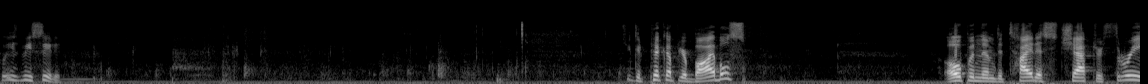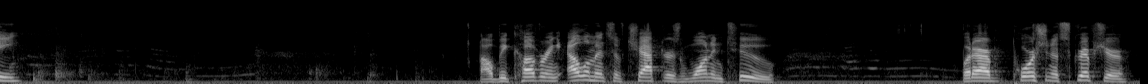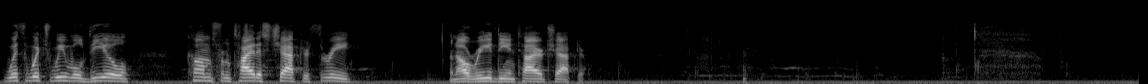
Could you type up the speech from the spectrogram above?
Please be seated. You could pick up your Bibles, open them to Titus chapter 3. I'll be covering elements of chapters 1 and 2, but our portion of Scripture with which we will deal comes from Titus chapter 3, and I'll read the entire chapter.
